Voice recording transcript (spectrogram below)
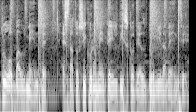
globalmente è stato sicuramente il disco del 2020.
